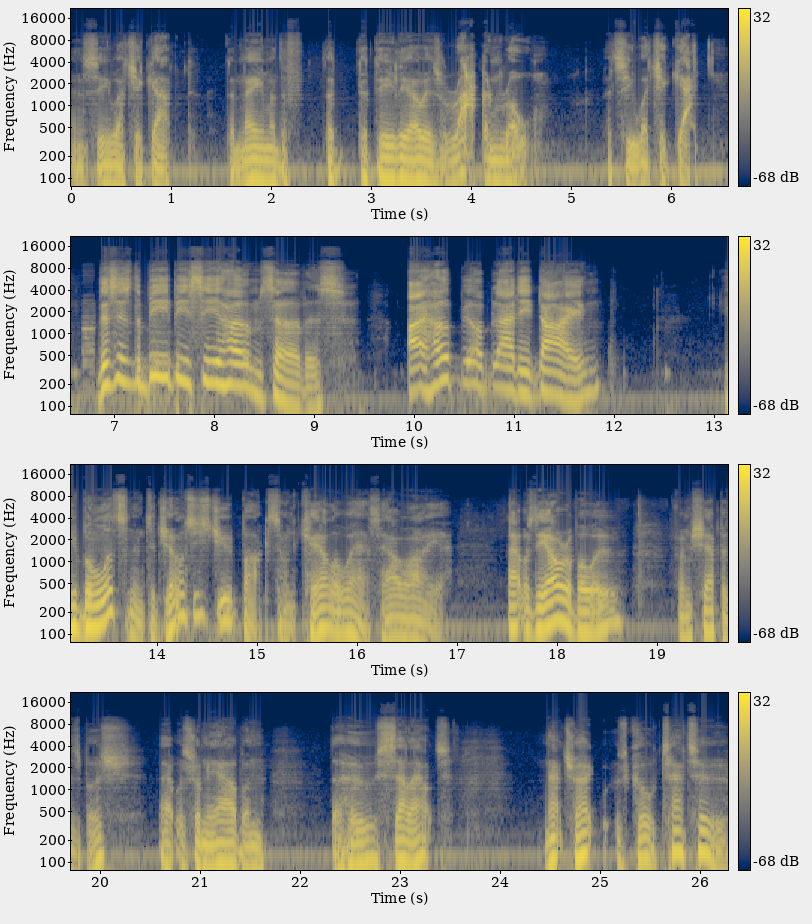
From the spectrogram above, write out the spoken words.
and see what you got. The name of the, the, the dealio is Rock and Roll. Let's see what you got. This is the BBC Home Service. I hope you're bloody dying. You've been listening to Jonesy's Jukebox on KLOS. How are you? That was the Horrible from Shepherd's Bush. That was from the album The Who, Sellouts. And that track was called Tattoo.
